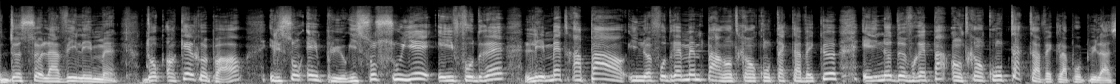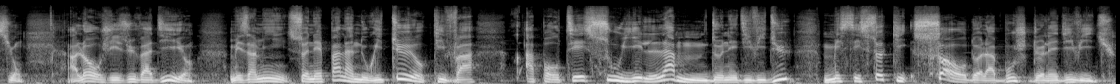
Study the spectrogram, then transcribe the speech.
de se laver les mains. Donc, quelque part, ils sont impurs, ils sont souillés et il faudrait les mettre à part. Il ne faudrait même pas rentrer en contact avec eux et ils ne devraient pas entrer en contact avec la population. Alors Jésus va dire, mes amis, ce n'est pas la nourriture qui va apporter, souiller l'âme d'un individu, mais c'est ce qui sort de la bouche de l'individu.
